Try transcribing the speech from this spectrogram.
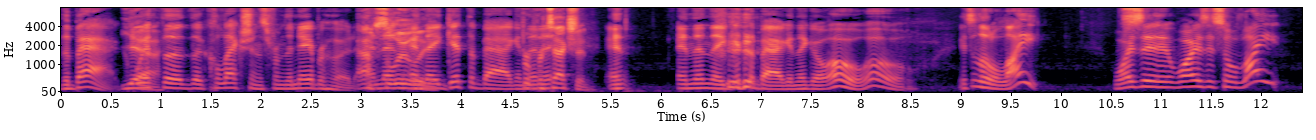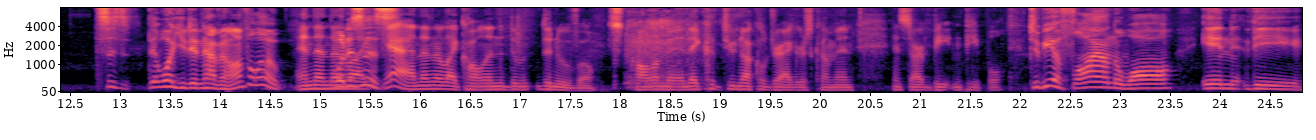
the bag Yeah. with the the collections from the neighborhood and, then, Absolutely. and they get the bag and for then it- protection. and and then they get the bag and they go oh oh it's a little light why is it why is it so light This is what you didn't have an envelope. and then they're What is like, this? yeah and then they're like calling the de, Denuvo call them in and they could two knuckle draggers come in and start beating people To be a fly on the wall in the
